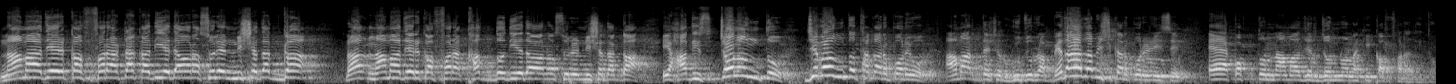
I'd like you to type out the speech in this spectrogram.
নামাজের কফারা টাকা দিয়ে দেওয়া রাসূলের নিষেধাজ্ঞা। নামাজের কফারা খাদ্য দিয়ে দেওয়া রাসূলের নিষেধাজ্ঞা। এই হাদিস চলন্ত, জীবন্ত থাকার পরেও আমার দেশের হুজুররা বেদাত আবিষ্কার করে নিয়েছে। এক অক্ত নামাজের জন্য নাকি কফারা দিতে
